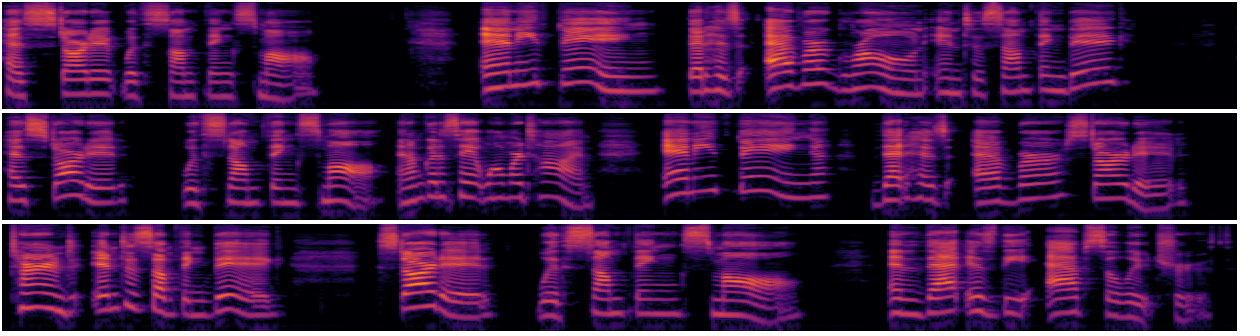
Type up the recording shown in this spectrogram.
has started with something small. Anything that has ever grown into something big has started with something small. And I'm going to say it one more time anything that has ever started, turned into something big, started with something small. And that is the absolute truth.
